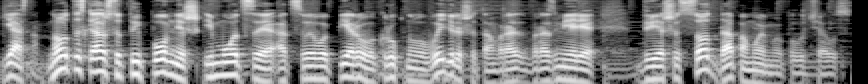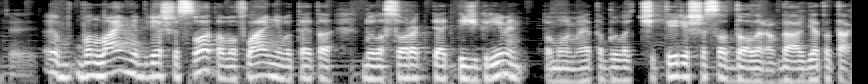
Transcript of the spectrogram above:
Ясно. Но вот ты сказал, что ты помнишь эмоции от своего первого крупного выигрыша там в, в размере 2600, да, по-моему, получалось у тебя? Э, в онлайне 2600, а в офлайне вот это было 45 тысяч гривен, по-моему, это было 4600 долларов, да, где-то так.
